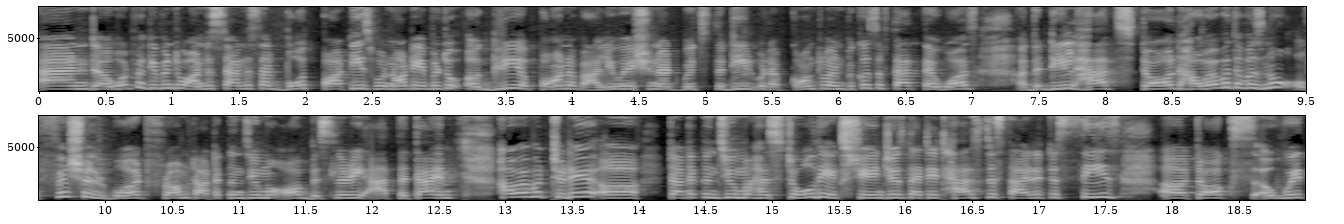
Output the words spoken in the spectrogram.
And uh, what we're given to understand is that both parties were not able to agree upon a valuation at which the deal would have gone through. And because of that, there was, uh, the deal had stalled. However, there was no official word from Tata Consumer or Bisleri at the time. However, today uh, Tata Consumer has told the exchanges that it has decided to cease uh, talks uh, with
